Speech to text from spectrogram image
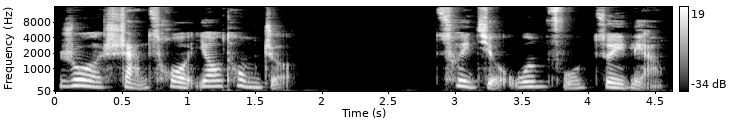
若闪挫腰痛者，淬酒温服最良。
